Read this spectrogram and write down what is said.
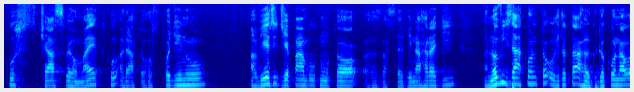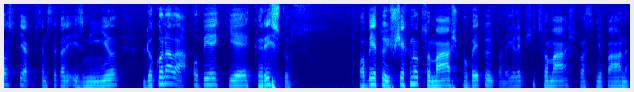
kus část svého majetku a dát to hospodinu a věřit, že pán Bůh mu to eh, zase vynahradí. A nový zákon to už dotáhl k dokonalosti, jak už jsem se tady i zmínil. Dokonalá oběť je Kristus. Obětuj všechno, co máš, obětuj to nejlepší, co máš. Vlastně pán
